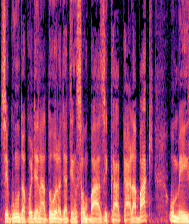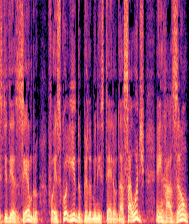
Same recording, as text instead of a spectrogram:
Segundo a coordenadora de atenção básica Carla Bach, o mês de dezembro foi escolhido pelo Ministério da Saúde em razão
